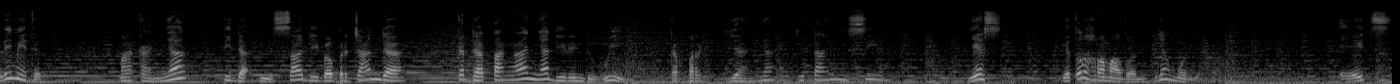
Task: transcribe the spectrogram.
limited. Makanya tidak bisa dibawa bercanda. Kedatangannya dirindui, kepergiannya ditangisi. Yes, itulah Ramadan yang mulia. Eits,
